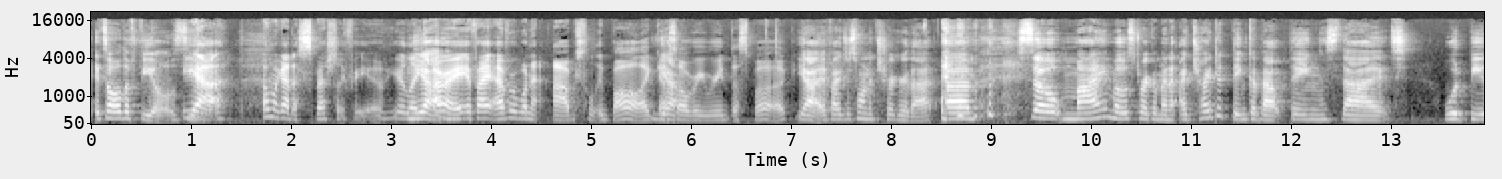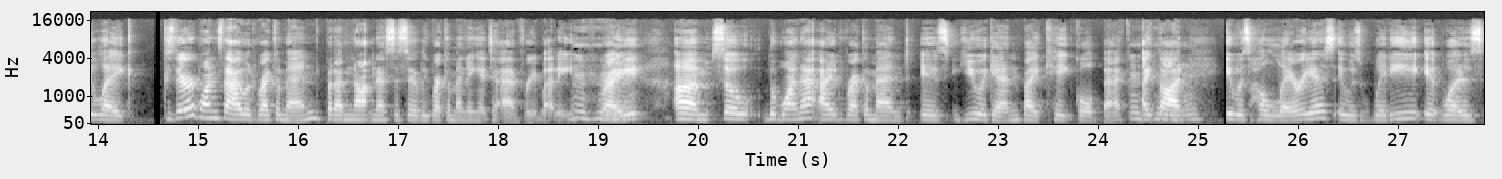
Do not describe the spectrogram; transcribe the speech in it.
it's all the feels. Yeah. Oh my god, especially for you. You're like, Yeah. all right, if I ever want to absolutely bawl, I guess Yeah. I'll reread this book. Yeah, if I just want to trigger that. Um, so my most recommended, I tried to think about things that would be like, because there are ones that I would recommend, but I'm not necessarily recommending it to everybody, right? Um, so the one that I'd recommend is You Again by Kate Goldbeck. I thought it was hilarious. It was witty. It was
